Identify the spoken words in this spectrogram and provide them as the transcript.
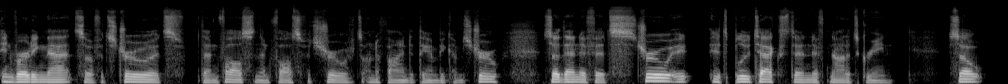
inverting that. So if it's true, it's then false and then false if it's true. If it's undefined, it then becomes true. So then if it's true, it, it's blue text and if not, it's green. So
